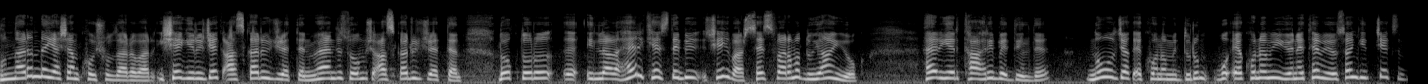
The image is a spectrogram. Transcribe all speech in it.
Bunların da yaşam koşulları var. İşe girecek asgari ücretten, mühendis olmuş asgari ücretten, doktoru e, illa herkeste bir şey var, ses var ama duyan yok. Her yer tahrip edildi. Ne olacak ekonomi durum? Bu ekonomiyi yönetemiyorsan gideceksin.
